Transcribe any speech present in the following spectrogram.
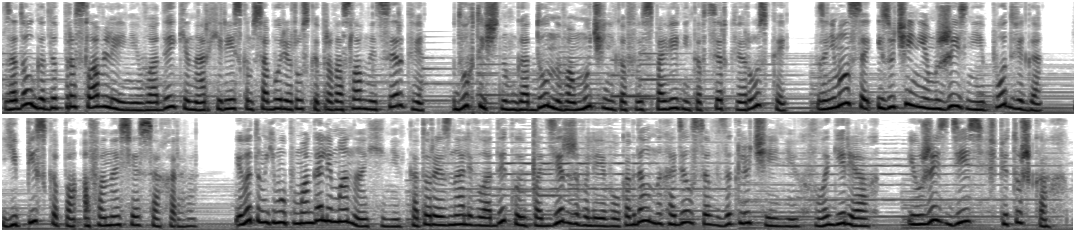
задолго до прославления владыки на Архиерейском соборе Русской Православной Церкви в 2000 году новомучеников и исповедников Церкви Русской занимался изучением жизни и подвига епископа Афанасия Сахарова. И в этом ему помогали монахини, которые знали владыку и поддерживали его, когда он находился в заключениях, в лагерях и уже здесь, в Петушках –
